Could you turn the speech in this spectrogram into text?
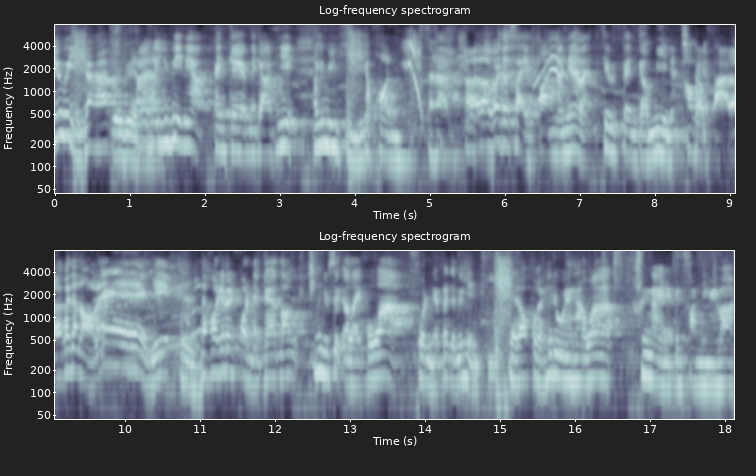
ยูวีนะครับ UV เราใช้ยูวีเนี่ยเป็นเกมในการที่เราจะมีผีกับคนนะครับอ่าแล้วเราก็จะใส่ฟันมันเนี่ยแหละที่มันเป็น gummy เนี่ยเข้าไปครับในปากแล้วเราก็จะหลอกเอ๊ะอย่างนี้อืมแล้วคนที่เป็นคนเนี่ยก็ต้องไม่รู้สึกอะไร เพราะว่าคนเนี่ยก็จะไม่เห็นผีเดี๋ยวเราเปิดให้ดูนะฮะว่าข้างในเนี่ยเป็นฟันยังไงบ้าง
